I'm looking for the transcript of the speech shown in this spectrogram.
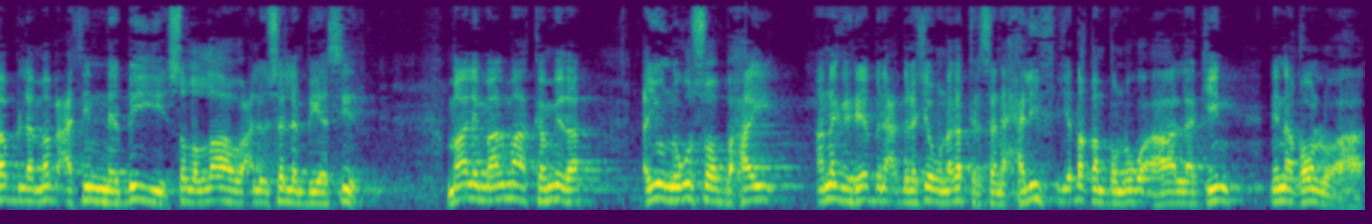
qabla mabcaثi الnabiyi salى اllahu calيه wasalam biyasiir maalin maalmaha ka mida ayuu nagu soo baxay annagii reer bani cabdilashal uu naga tirsanay xaliif iyo dhaqan buu nagu ahaa laakiin nin aqoon lu ahaa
